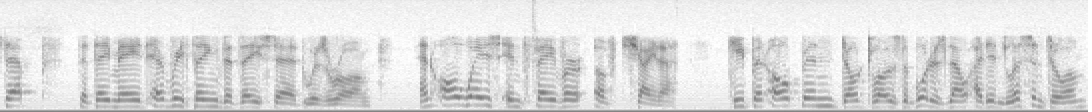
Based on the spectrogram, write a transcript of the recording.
step that they made, everything that they said was wrong, and always in favor of China. Keep it open, don't close the borders. Now, I didn't listen to them,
